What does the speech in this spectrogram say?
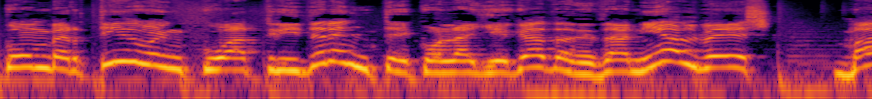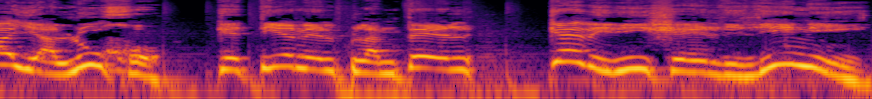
convertido en cuatridente con la llegada de Dani Alves, vaya lujo que tiene el plantel que dirige Lilini.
